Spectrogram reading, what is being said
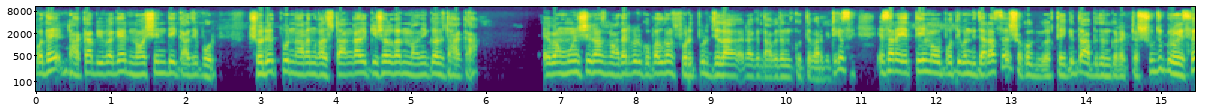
পদে ঢাকা বিভাগের নরসিংদী, গাজীপুর, শরীয়তপুর, নারায়ণগঞ্জ, টাঙ্গাইল, কিশোরগঞ্জ, মানিকগঞ্জ, ঢাকা। এবং মুন্সিগঞ্জ, মাদারীপুর, গোপালগঞ্জ, ফরিদপুর জেলারা কিন্তু আবেদন করতে পারবে, ঠিক আছে? এছাড়া এতিম ও প্রতিবন্ধী যারা আছে, সকল বিভাগ থেকে কিন্তু আবেদন করার একটা সুযোগ রয়েছে।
